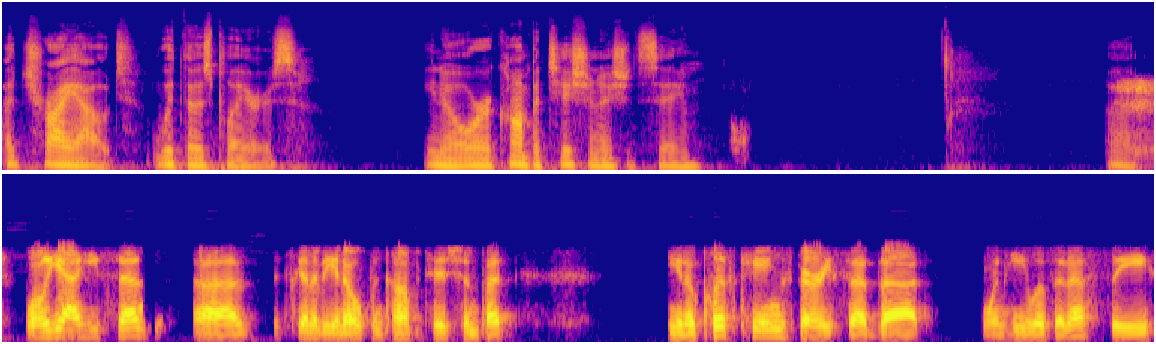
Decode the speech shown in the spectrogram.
a tryout with those players, you know, or a competition, I should say. Uh, well, yeah, he says uh, it's going to be an open competition, but you know, Cliff Kingsbury said that when he was at SC,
